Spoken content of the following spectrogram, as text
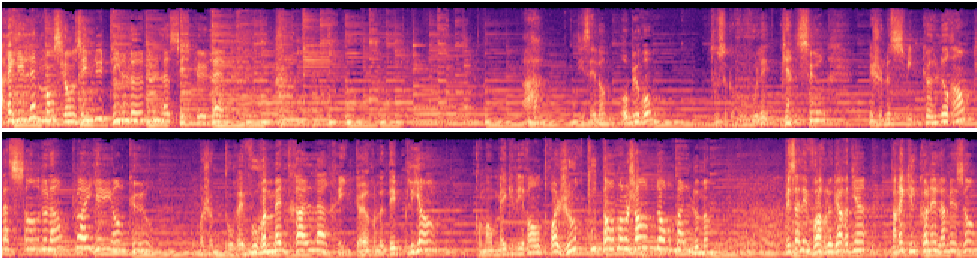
a rayé les mentions inutiles de la circulaire. Ah, disait l'homme au bureau, tout ce que vous voulez, bien sûr, mais je ne suis que le remplaçant de l'employé en cure. Moi, je pourrais vous remettre à la rigueur le dépliant. Comment maigrir en trois jours tout en mangeant normalement Mais allez voir le gardien, paraît qu'il connaît la maison.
